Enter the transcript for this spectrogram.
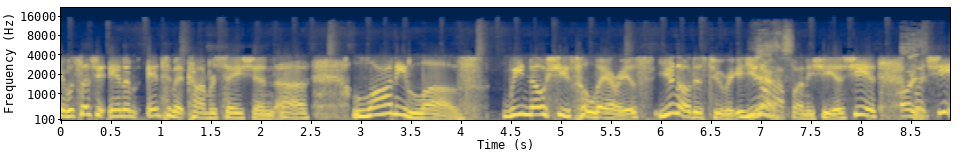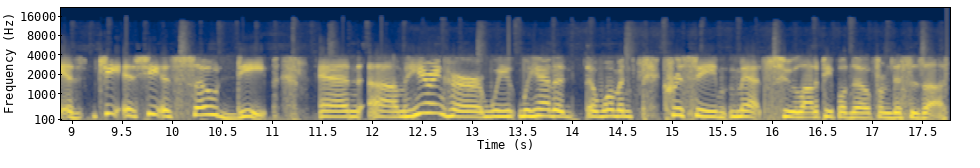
It was such an in- intimate conversation. Uh, Loni Love, we know she's hilarious. You know this too, Rickey. You know how funny she is. She is, but she is she is she is so deep. And um, hearing her, we we had a, a woman, Chrissy Metz, who a lot of people know from This Is Us,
